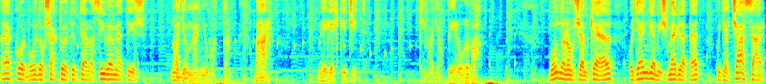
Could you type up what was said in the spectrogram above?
Ekkor boldogság töltött el a szívemet, és nagyon megnyugodtam. Bár még egy kicsit ki vagyok pirulva. Mondanom sem kell, hogy engem is meglepett, hogy a császár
